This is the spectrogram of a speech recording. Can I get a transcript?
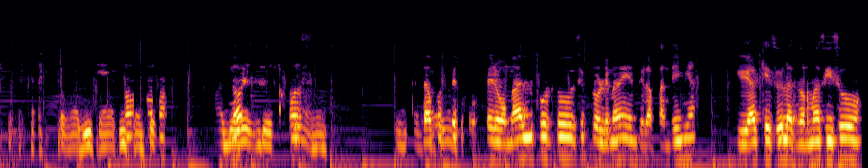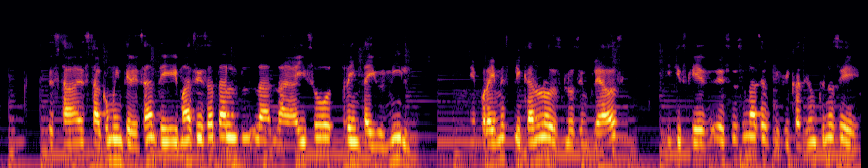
como así, como así. No, no, no, estamos, pero, pero, mal por todo ese problema de, de, la pandemia y vea que eso de las normas hizo está, está como interesante y más esa tal la, la hizo 31 mil por ahí me explicaron los, los empleados y que es que eso es una certificación que uno se,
